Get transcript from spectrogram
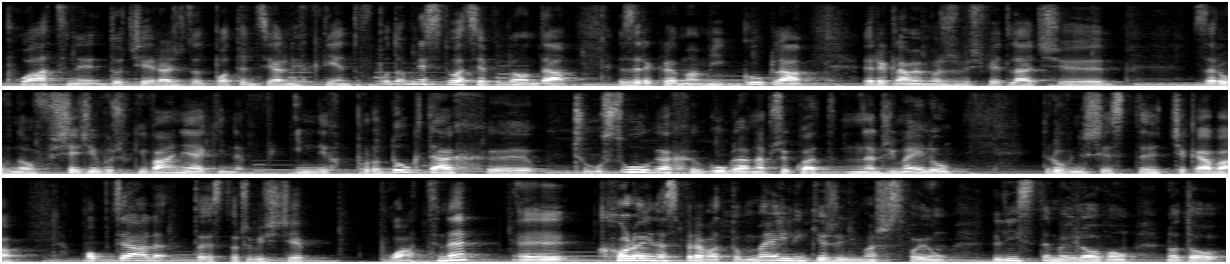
płatny docierać do potencjalnych klientów. Podobnie sytuacja wygląda z reklamami Google'a. Reklamy możesz wyświetlać y, zarówno w sieci wyszukiwania, jak i w innych produktach y, czy usługach Google'a, na przykład na Gmailu. To również jest ciekawa opcja, ale to jest oczywiście płatne. E, kolejna sprawa to mailing. Jeżeli masz swoją listę mailową, no to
